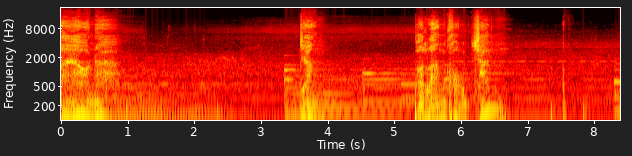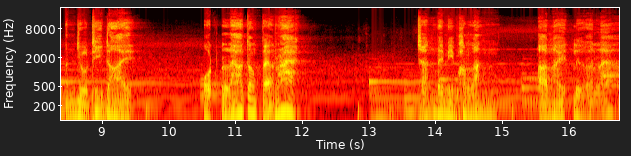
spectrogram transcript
แล้วนะ ยัง พลังของฉัน มันอยู่ที่ใดหมดแล้วตั้งแต่แรก ฉันไม่มีพลังอะไรเหลือแล้ว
